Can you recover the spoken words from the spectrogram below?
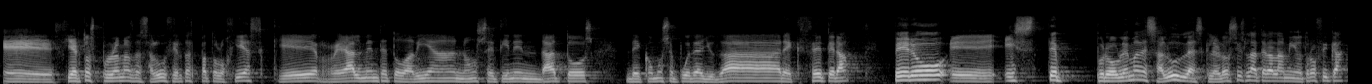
eh, ciertos problemas de salud, ciertas patologías que realmente todavía no se tienen datos de cómo se puede ayudar, etcétera, pero eh, este problema de salud, la esclerosis lateral amiotrófica,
